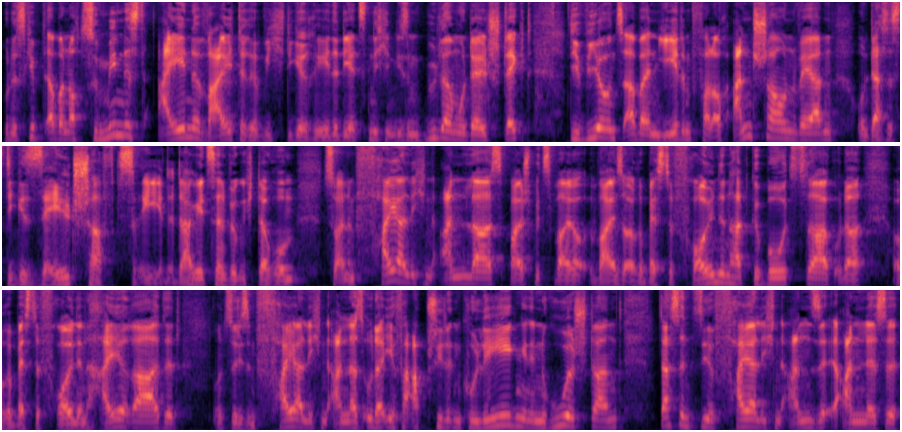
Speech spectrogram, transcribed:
und es gibt aber noch zumindest eine weitere wichtige Rede, die jetzt nicht in diesem Bühler-Modell steckt, die wir uns aber in jedem Fall auch anschauen werden und das ist die Gesellschaftsrede. Da geht es dann wirklich darum, zu einem feierlichen Anlass, beispielsweise eure beste Freundin hat Geburtstag oder eure beste Freundin heiratet, und zu diesem feierlichen Anlass oder ihr verabschiedet einen Kollegen in den Ruhestand. Das sind diese feierlichen Anlässe,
